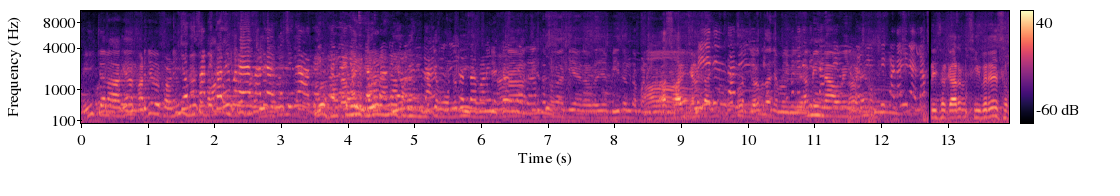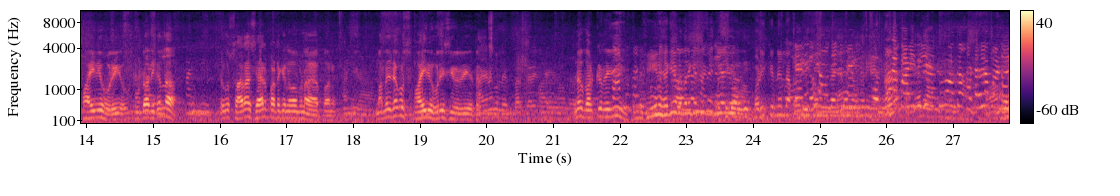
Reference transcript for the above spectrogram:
ਨਹੀਂ ਚਲ ਆ ਗਿਆ ਖੜ ਜਾਵੇ ਪਾਣੀ। ਜਦੋਂ ਸਾਡੇ ਘਰੇ ਬਣਾਇਆ ਸਾਡੇ ਐਮਸੀ ਨੇ ਆ ਕੇ ਗੰਦਾ ਪਾਣੀ ਨਿਕਲ ਜਾਂਦਾ। ਆ ਸਾਰੀ ਜਗ੍ਹਾ ਮਹੀਨਾ ਹੋ ਗਿਆ। ਸਰਕਾਰ ਸੀਵਰੇਜ ਸਫ਼ਾਈ ਨਹੀਂ ਹੋ ਰਹੀ ਉਹ ਕੂੜਾ ਨਿਕਲਦਾ। ਦੇਖੋ ਸਾਰਾ ਸ਼ਹਿਰ ਪੱਟ ਕੇ ਨਵਾਂ ਬਣਾਇਆ ਆਪਾਂ ਨੇ। ਮਤਲਬ ਇਹਨਾਂ ਕੋਲ ਸਫ਼ਾਈ ਨਹੀਂ ਹੋ ਰਹੀ ਸੀਵਰੇਜ ਤੱਕ। ਨਾ ਵਰਕਰ ਨਹੀਂ ਜੀ। ਮਸ਼ੀਨ ਹੈਗੀ ਪਤਾ ਨਹੀਂ ਕਿੱਥੇ ਭੇਜੀ ਹੈ ਜੀ ਬੜੀ ਕਿੰਨੇ ਲੱਖ ਦੀ ਉਹਦਾ ਪਾਣੀ ਵੀ ਜੰਦੂ ਆਉਂਦਾ ਅਟਲਾ ਪਾਣੀ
